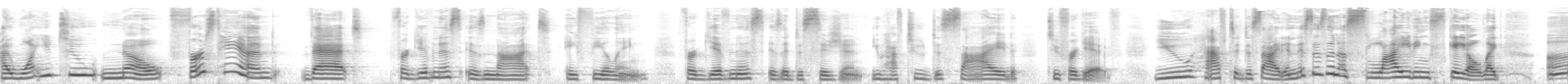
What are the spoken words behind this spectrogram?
I want you to know firsthand that forgiveness is not a feeling. Forgiveness is a decision. You have to decide to forgive. You have to decide. And this isn't a sliding scale like, uh,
